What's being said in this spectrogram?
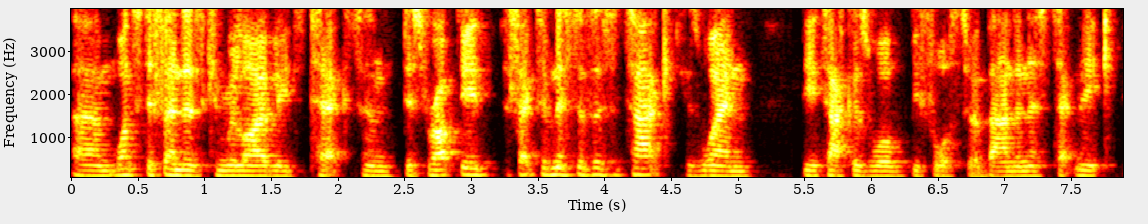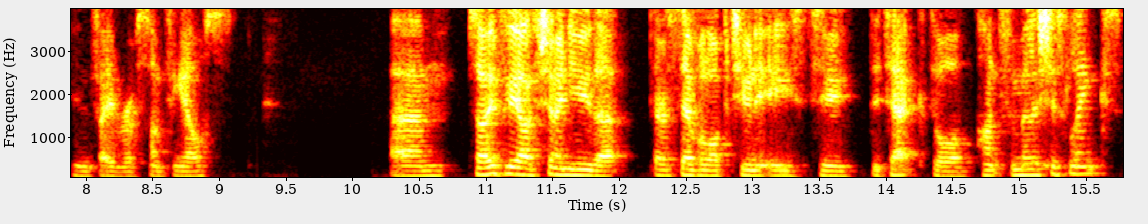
Um, once defenders can reliably detect and disrupt the effectiveness of this attack is when the attackers will be forced to abandon this technique in favor of something else. Um, so hopefully I've shown you that there are several opportunities to detect or hunt for malicious links.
